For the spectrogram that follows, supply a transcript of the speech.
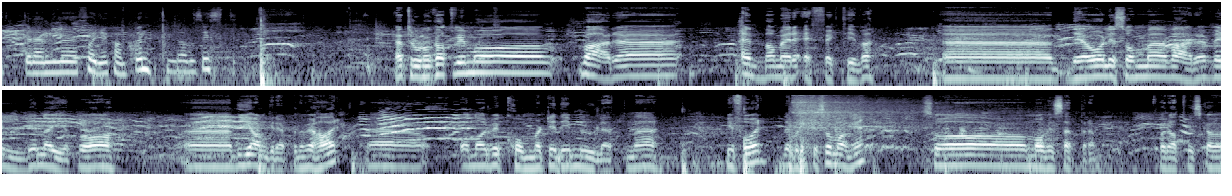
etter den eh, forrige kampen som dere hadde sist? Jeg tror nok at vi må være enda mer effektive. Eh, det å liksom være veldig nøye på eh, de angrepene vi har. Eh, og når vi kommer til de mulighetene vi får, det blir ikke så mange, så må vi sette dem for at vi skal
